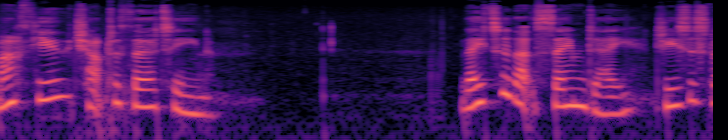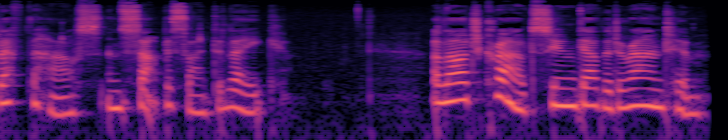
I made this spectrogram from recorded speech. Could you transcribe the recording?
Matthew chapter 13. Later that same day, Jesus left the house and sat beside the lake. A large crowd soon gathered around him,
